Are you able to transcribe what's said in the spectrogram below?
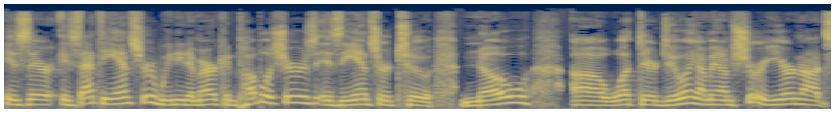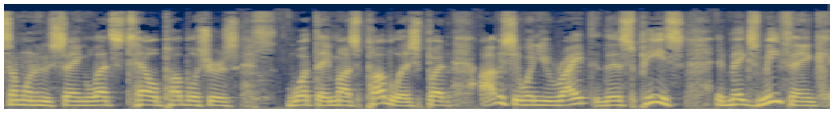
Is there is that the answer? We need American publishers. Is the answer to know uh, what they're doing? I mean, I'm sure you're not someone who's saying, let's tell publishers what they must publish. But obviously, when you write this piece, it makes me think,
